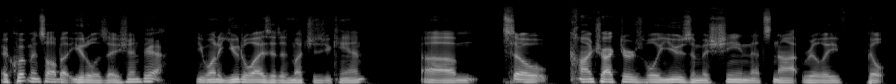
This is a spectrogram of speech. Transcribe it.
equipment's all about utilization. Yeah. You want to utilize it as much as you can. Um so contractors will use a machine that's not really built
